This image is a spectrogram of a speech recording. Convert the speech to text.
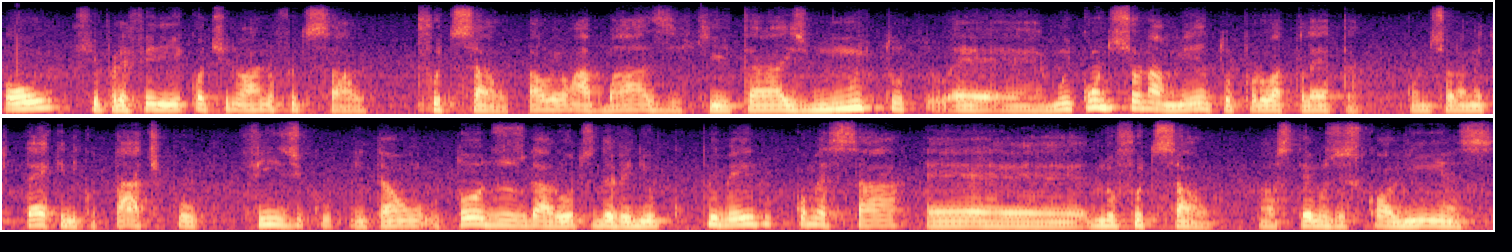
ou, se preferir, continuar no futsal. O futsal é uma base que traz muito, é, é muito condicionamento para o atleta, condicionamento técnico, tático, físico. Então, todos os garotos deveriam primeiro começar é, no futsal. Nós temos escolinhas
